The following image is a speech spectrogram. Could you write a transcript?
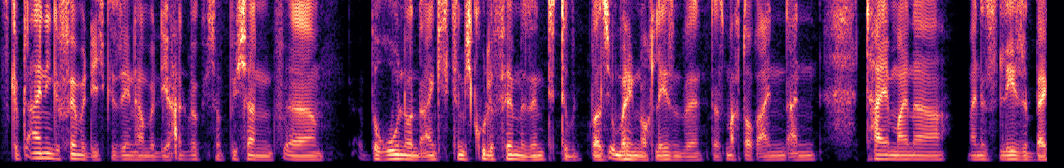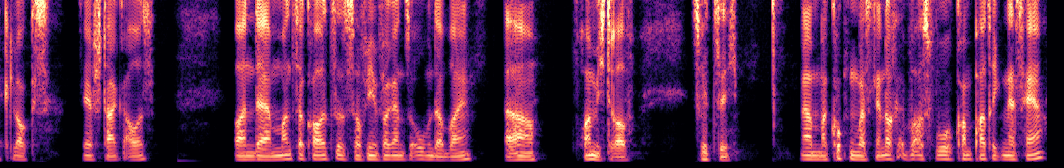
Es gibt einige Filme, die ich gesehen habe, die halt wirklich auf Büchern äh, beruhen und eigentlich ziemlich coole Filme sind, was ich unbedingt noch lesen will. Das macht auch einen, einen Teil meiner, meines Lese-Backlogs sehr stark aus. Und äh, Monster Calls ist auf jeden Fall ganz oben dabei. Äh, Freue mich drauf. Ist witzig. Ja, mal gucken, was der noch, aus wo kommt Patrick Ness her?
